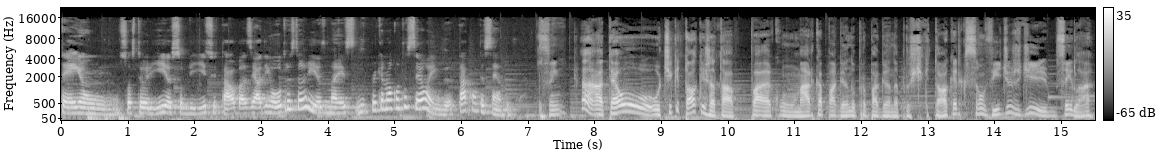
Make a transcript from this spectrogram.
tenham suas teorias sobre isso e tal, baseado em outras teorias, mas porque não aconteceu ainda. Tá acontecendo. Sim. Ah, até o, o TikTok já tá com marca pagando propaganda para os TikTokers, que são vídeos de, sei lá,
